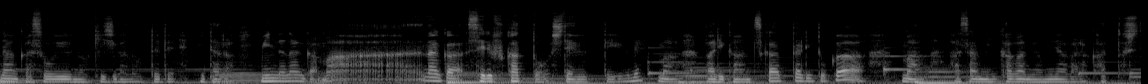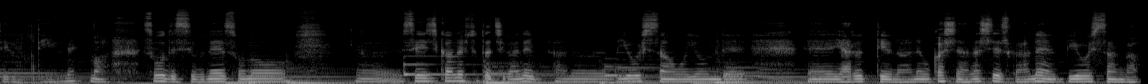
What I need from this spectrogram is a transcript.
なんかそういうの記事が載ってて見たらみんななんかまあなんかセルフカットしてるっていうね。まあバリカン使ったりとかまあハサミ鏡を見ながらカットしてるっていうね。まあそうですよね。そのうん政治家の人たちがねあの美容師さんを呼んで、えーやるっていうのはねおかしな話ですからね。美容師さんが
